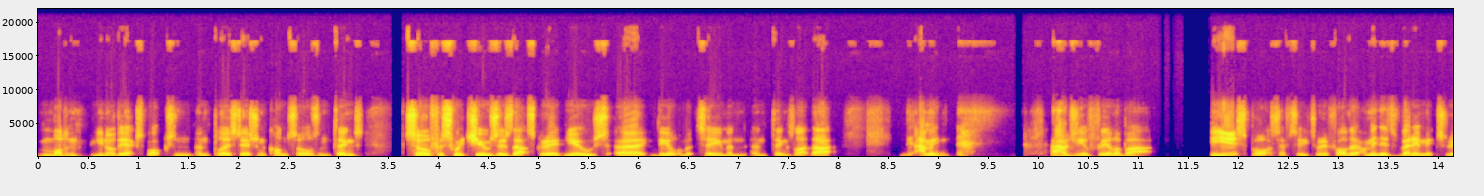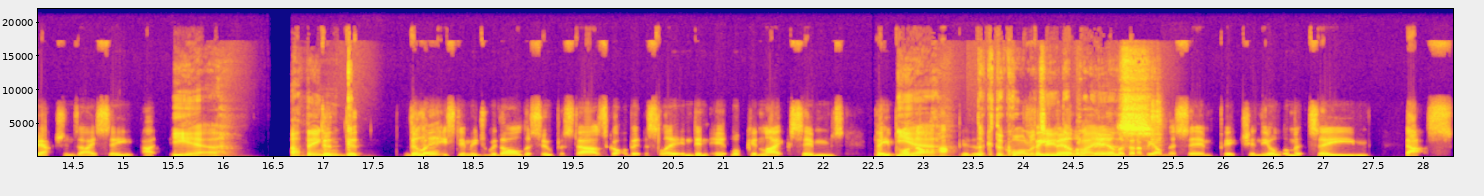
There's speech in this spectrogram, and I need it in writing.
modern, you know, the Xbox and, and PlayStation consoles and things. So for Switch users, that's great news. Uh, the Ultimate Team and, and things like that. I mean, how do you feel about EA Sports FC 24? I mean, there's very mixed reactions I see. I, Yeah, I think the, the the latest image with all the superstars got a bit deflating, didn't it? Looking like Sims. People are not happy that the, the quality female of the and male are going to be on the same pitch in the Ultimate Team. That's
